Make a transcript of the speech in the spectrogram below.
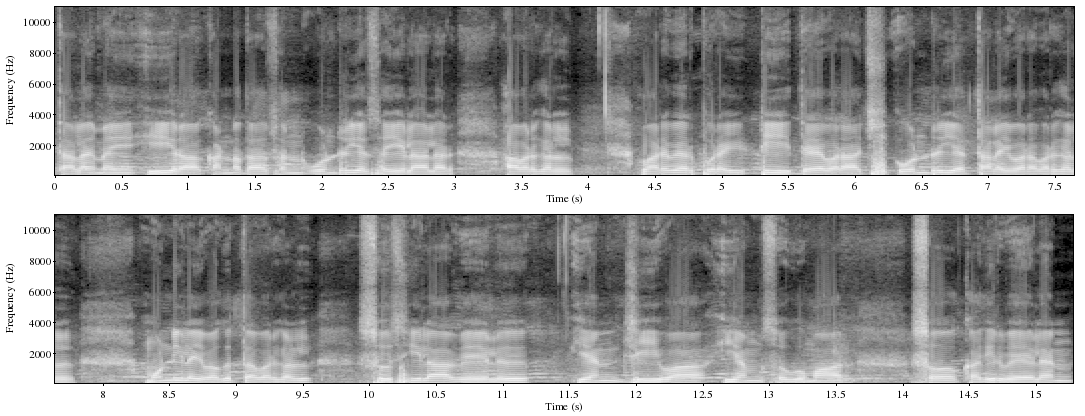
தலைமை ஈரா கண்ணதாசன் ஒன்றிய செயலாளர் அவர்கள் வரவேற்புரை டி. தேவராஜ் ஒன்றிய தலைவர் அவர்கள் முன்னிலை வகுத்தவர்கள் சுசீலா வேலு என் ஜீவா எம் சுகுமார் சோ கதிர்வேலன்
